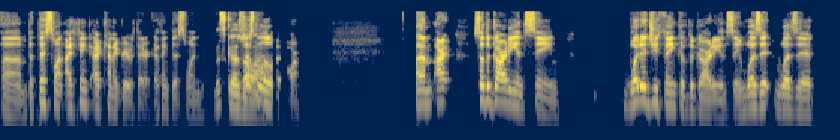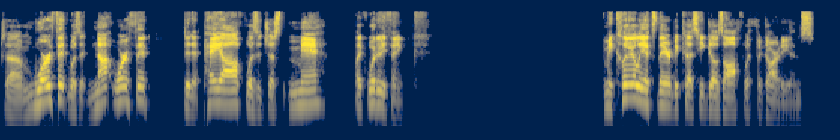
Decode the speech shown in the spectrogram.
Um, but this one, I think I kind of agree with Eric. I think this one This goes just a little bit more. Um, all right. So the Guardian scene. What did you think of the Guardian scene? Was it was it um, worth it? Was it not worth it? Did it pay off? Was it just meh? Like, what do you think? I mean, clearly it's there because he goes off with the Guardians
